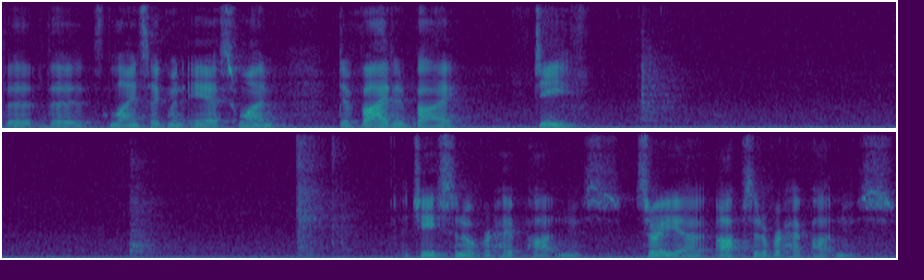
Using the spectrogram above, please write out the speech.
the, the line segment AS1, divided by D. Adjacent over hypotenuse, sorry, uh, opposite over hypotenuse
